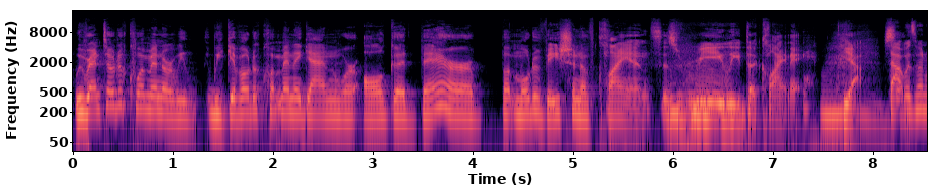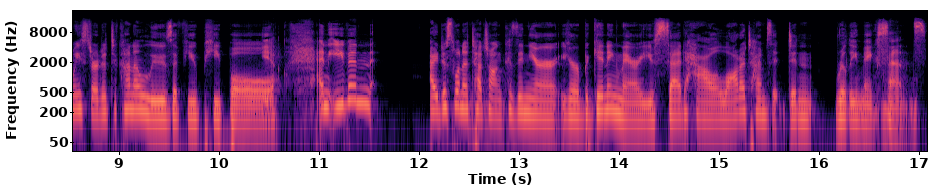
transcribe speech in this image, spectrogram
We rent out equipment or we, we give out equipment again. We're all good there. But motivation of clients is mm-hmm. really declining. Yeah. that was when we started to kind of lose a few people. Yeah. And even I just want to touch on because in your your beginning there, you said how a lot of times it didn't really make sense.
